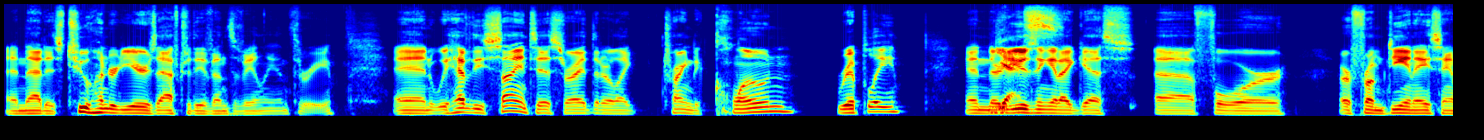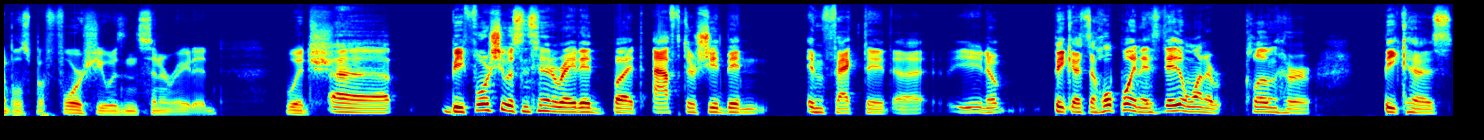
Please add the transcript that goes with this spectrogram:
and that is 200 years after the events of Alien 3. And we have these scientists, right, that are like trying to clone Ripley, and they're Yes. using it, I guess, uh, for or from DNA samples before she was incinerated, which. Uh, before she was incinerated, but after she'd been infected, uh, you know, because the whole point is they don't want to clone her because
